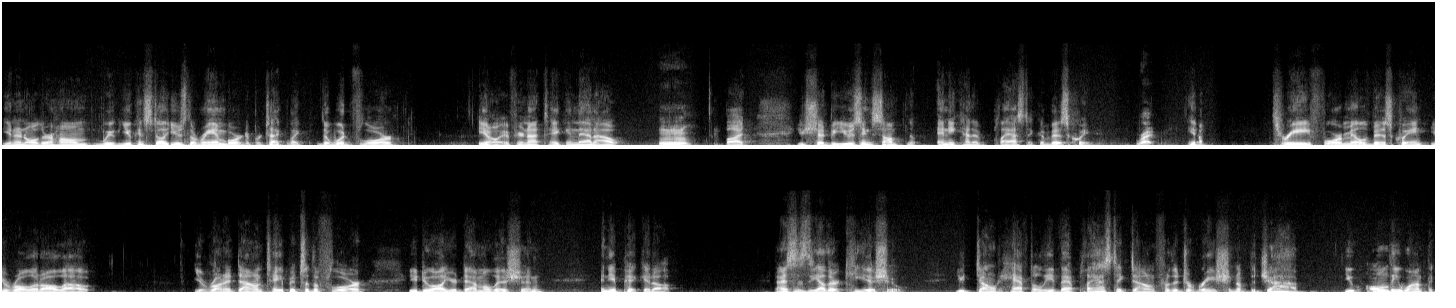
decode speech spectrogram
in an older home, we, you can still use the ram board to protect like the wood floor, you know, if you're not taking that out. Mm-hmm. But you should be using some any kind of plastic, a visqueen. Right. you know, three, four mil visqueen. You roll it all out, you run it down, tape it to the floor, you do all your demolition, and you pick it up. Now, this is the other key issue. You don't have to leave that plastic down for the duration of the job. You only want the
